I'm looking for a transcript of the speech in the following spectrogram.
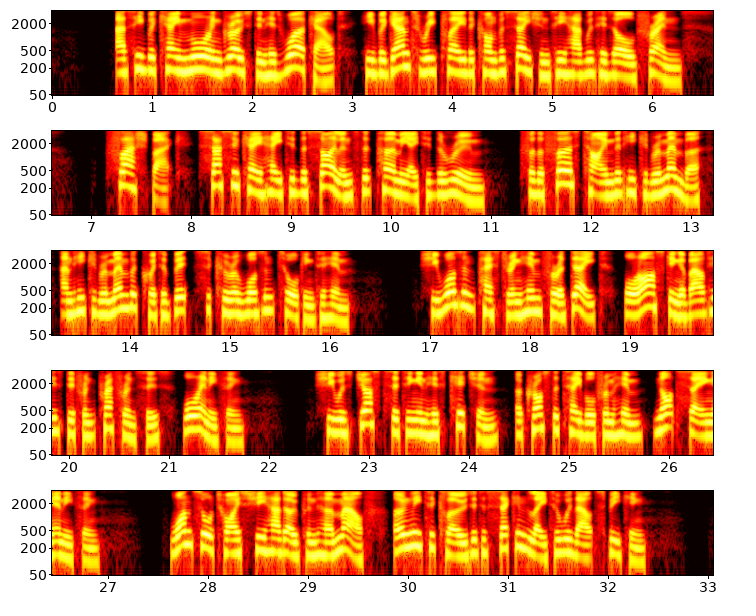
As he became more engrossed in his workout, he began to replay the conversations he had with his old friends. Flashback. Sasuke hated the silence that permeated the room. For the first time that he could remember, and he could remember quite a bit, Sakura wasn't talking to him. She wasn't pestering him for a date, or asking about his different preferences, or anything. She was just sitting in his kitchen, across the table from him, not saying anything. Once or twice she had opened her mouth, only to close it a second later without speaking.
